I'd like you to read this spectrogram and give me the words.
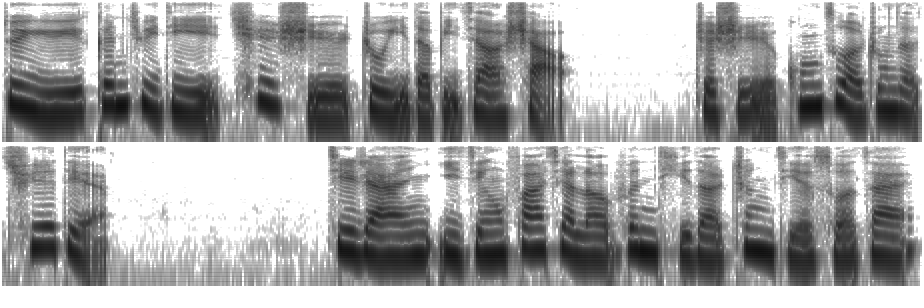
对于根据地确实注意的比较少，这是工作中的缺点。既然已经发现了问题的症结所在，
